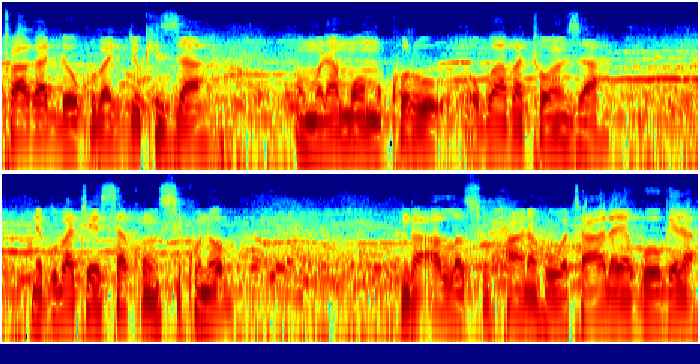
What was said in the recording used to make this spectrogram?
twagadde okubajjukiza omulamu omukulu ogwabatonza ne gubateesa ku nsi kuno nga allah subhanahu wataala yagwogera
